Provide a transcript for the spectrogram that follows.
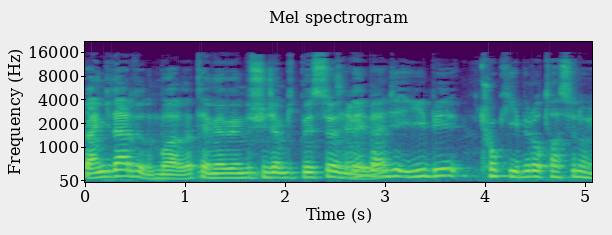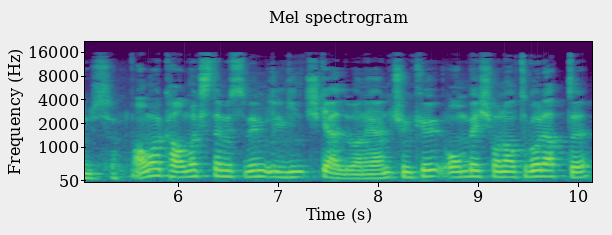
Ben gider diyordum bu arada. Temi'ye benim düşüncem gitmesi yönündeydi. Temi bence iyi bir çok iyi bir rotasyon oyuncusu. Ama kalmak istemesi benim ilginç geldi bana yani. Çünkü 15-16 gol attı.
